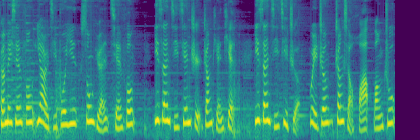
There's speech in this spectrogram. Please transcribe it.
传媒先锋一二级播音松原、前锋，一三级监制张甜甜，一三级记者魏征、张小华、王珠。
